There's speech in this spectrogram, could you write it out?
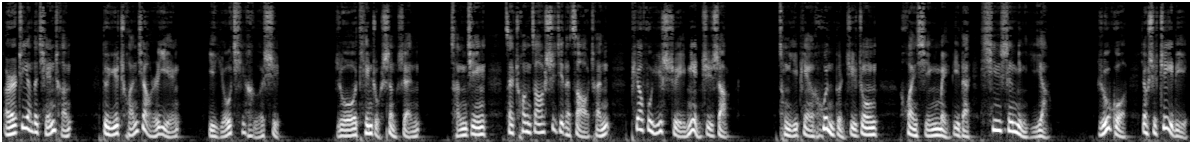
而这样的虔诚对于传教而言也尤其合适。如天主圣神曾经在创造世界的早晨漂浮于水面之上，从一片混沌之中唤醒美丽的新生命一样。如果要是这里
